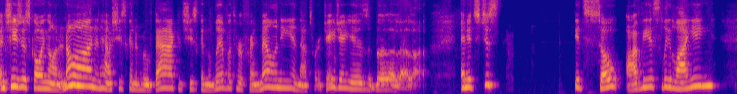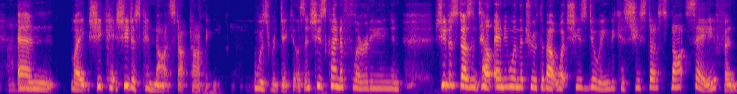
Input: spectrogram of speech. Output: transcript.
And she's just going on and on and how she's going to move back and she's going to live with her friend Melanie and that's where JJ is blah, blah, blah, blah. And it's just, it's so obviously lying Mhm. and like she ca- she just cannot stop talking it was ridiculous and she's kind of flirting and she just doesn't tell anyone the truth about what she's doing because she's just not safe and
